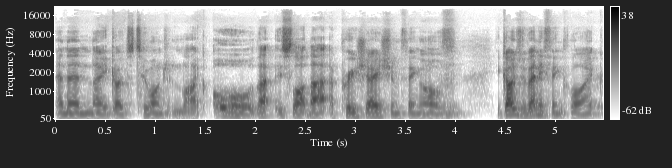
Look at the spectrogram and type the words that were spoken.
and then they go to 200 and like, oh, that it's like that appreciation thing of it goes with anything like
